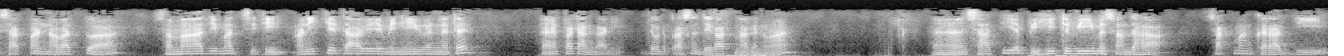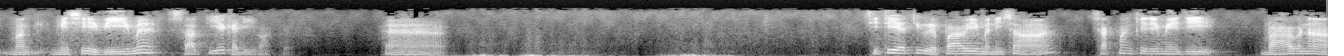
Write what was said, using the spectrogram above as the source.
සක්මන් නවත්වා සමාධිමත් සිතින් අනිත්‍යතාවයේ මෙනෙහි කරන්නට පටන් ගනී. එතකොට ප්‍රශ්න දෙකක් නගනවා. සතිය පිහිටවීම සඳහා සක්මන් කරද්දී මෙසේ වීම සතිය කැඩීමක්. සිටී ඇති වෙපා වීම නිසා සක්මන් කිරීමේදී භාවනා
